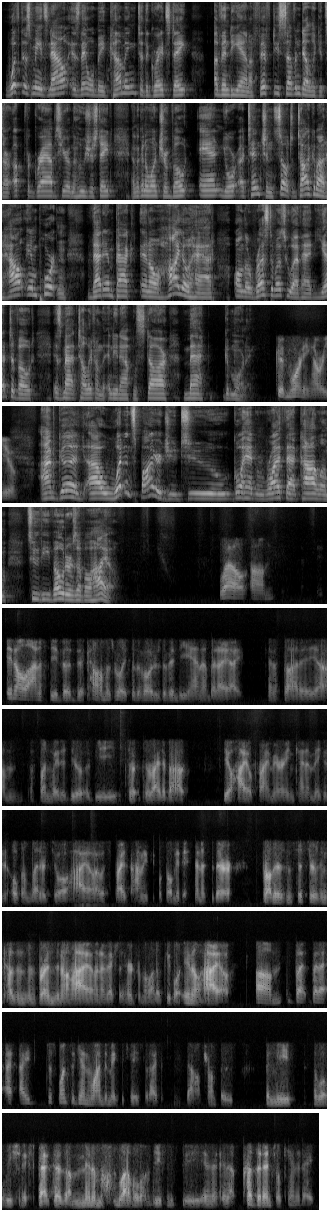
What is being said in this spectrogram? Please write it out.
What this means now is they will be coming to the great state of Indiana. 57 delegates are up for grabs here in the Hoosier State, and they're going to want your vote and your attention. So, to talk about how important that impact in Ohio had on the rest of us who have had yet to vote is Matt Tully from the Indianapolis Star. Matt, good morning. Good morning. How are you? I'm good. Uh, what inspired you to go ahead and write that column to the voters of Ohio? Well, um, in all honesty, the, the column was really to the voters of Indiana, but I, I kind of thought a, um, a fun way to do it would be to, to write about the Ohio primary and kind of make it an open letter to Ohio. I was surprised by how many people told me they sent it to their brothers and sisters and cousins and friends in Ohio, and I've actually heard from a lot of people in Ohio. Um, but but I, I just once again wanted to make the case that I think Donald Trump is beneath what we should expect as a minimum level of decency in a, in a presidential candidate.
